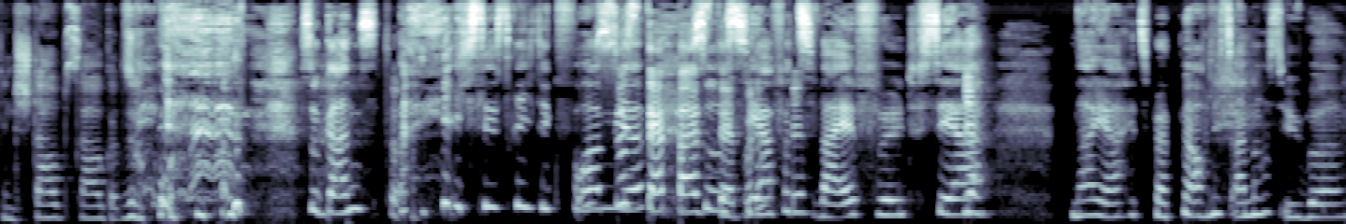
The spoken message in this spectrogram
den Staubsauger zu holen. So ganz, ich sehe es richtig vor So mir. Step by so Step, sehr oder? verzweifelt, sehr, Ja. Naja, jetzt bleibt mir auch nichts anderes über.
